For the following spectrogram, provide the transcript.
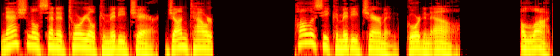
National Senatorial Committee Chair, John Tower Policy Committee Chairman, Gordon L. Allott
